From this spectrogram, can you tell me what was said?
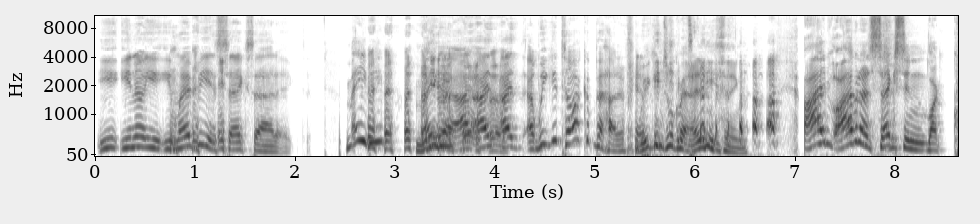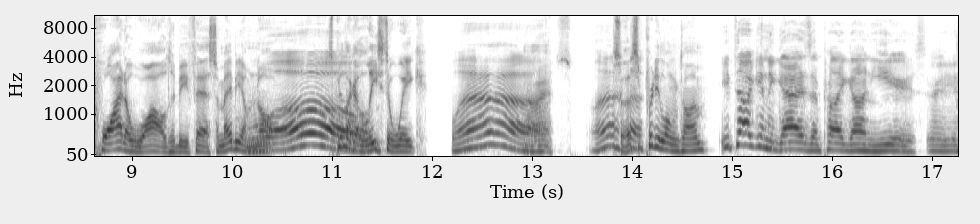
You, you know, you, you might be a sex addict. maybe, maybe. Yeah, I, I, I, we could talk about it. man. We can talk about anything. I, I haven't had sex in like quite a while, to be fair. So maybe I'm not. Whoa. It's been like at least a week. Wow. Nice. Wow. So that's a pretty long time. You're talking to guys that probably gone years. Right?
